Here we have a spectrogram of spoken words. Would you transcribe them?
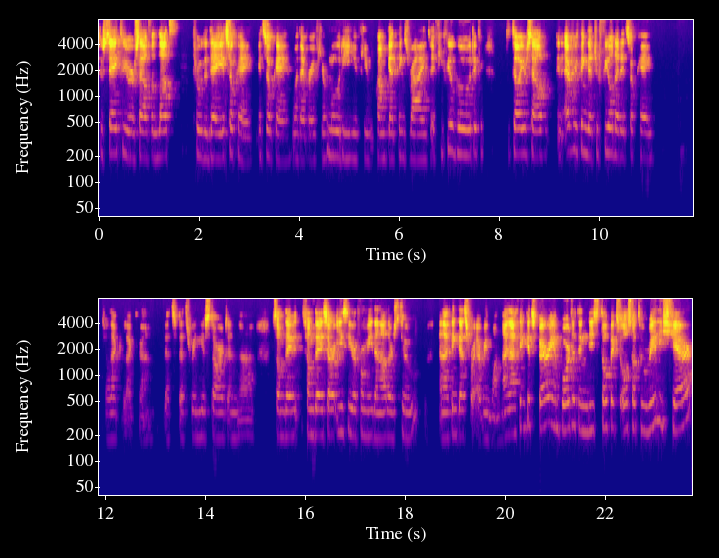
to say to yourself a lot through the day it's okay it's okay whatever if you're moody if you can't get things right if you feel good if you, to tell yourself in everything that you feel that it's okay. So like like uh, that's that's really a start. And uh, some day some days are easier for me than others too. And i think that's for everyone. And i think it's very important in these topics also to really share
